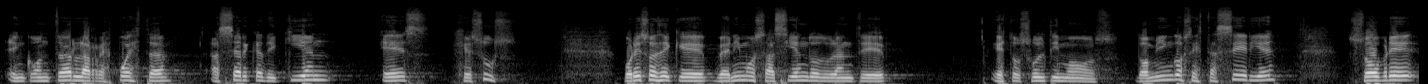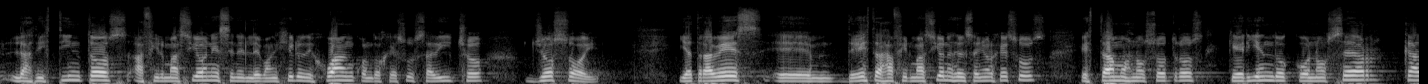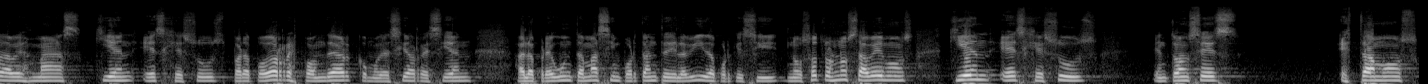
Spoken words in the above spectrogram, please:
encontrar la respuesta acerca de quién es Jesús. Por eso es de que venimos haciendo durante estos últimos domingos esta serie sobre las distintas afirmaciones en el Evangelio de Juan cuando Jesús ha dicho, yo soy. Y a través eh, de estas afirmaciones del Señor Jesús estamos nosotros queriendo conocer cada vez más quién es Jesús para poder responder, como decía recién, a la pregunta más importante de la vida, porque si nosotros no sabemos quién es Jesús, entonces estamos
